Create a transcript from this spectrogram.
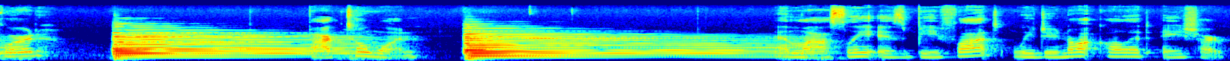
chord, back to one. And lastly is B flat. We do not call it A sharp.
